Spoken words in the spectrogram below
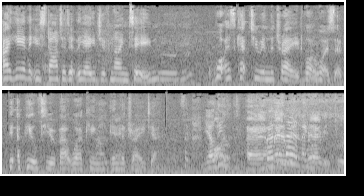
I hear that you started at the age of 19. Mm-hmm. What has kept you in the trade? What, what has ap- appealed to you about working in the trade? Yeah. 有啲我诶有啲咩 married 令 married to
